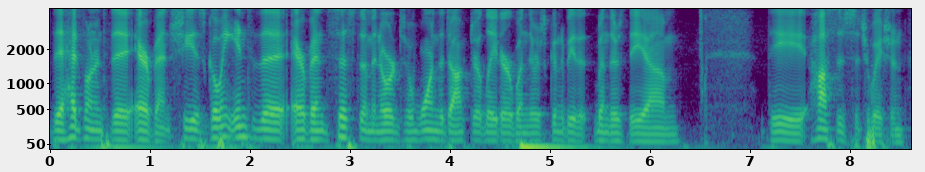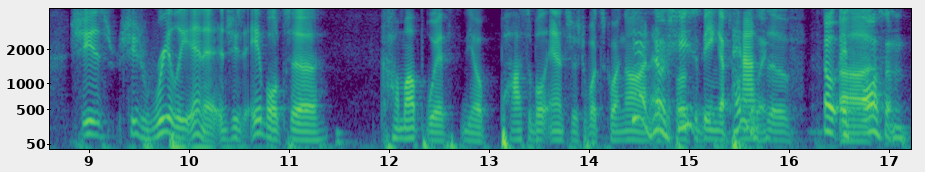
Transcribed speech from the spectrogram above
the headphone into the air vent. She is going into the air vent system in order to warn the Doctor later when there's going to be the, when there's the um, the hostage situation. She's she's really in it, and she's able to come up with you know possible answers to what's going on Yeah, no, as opposed to being a totally. passive. Oh, it's uh, awesome.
